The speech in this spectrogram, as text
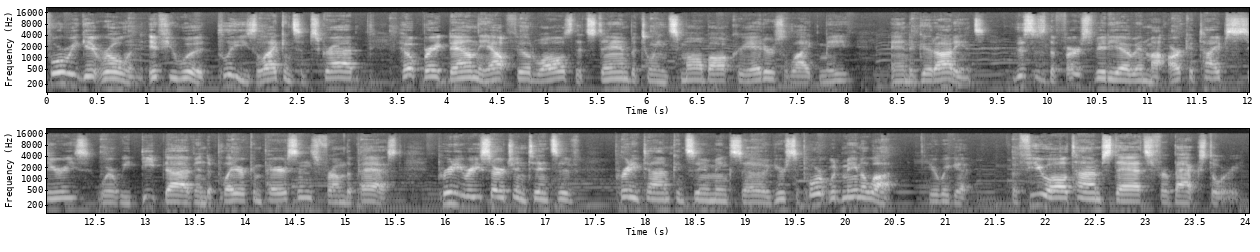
Before we get rolling, if you would, please like and subscribe. Help break down the outfield walls that stand between small ball creators like me and a good audience. This is the first video in my Archetypes series where we deep dive into player comparisons from the past. Pretty research intensive, pretty time consuming, so your support would mean a lot. Here we go. A few all-time stats for backstory.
